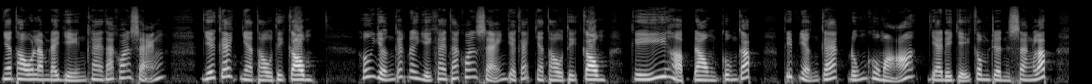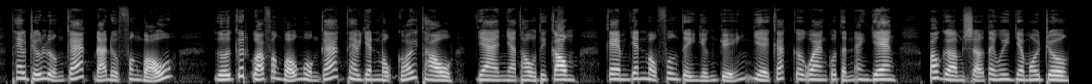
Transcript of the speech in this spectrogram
Nhà thầu làm đại diện khai thác khoáng sản với các nhà thầu thi công hướng dẫn các đơn vị khai thác khoáng sản và các nhà thầu thi công ký hợp đồng cung cấp tiếp nhận cát đúng khu mỏ và địa chỉ công trình san lấp theo trữ lượng cát đã được phân bổ gửi kết quả phân bổ nguồn cát theo danh mục gói thầu và nhà thầu thi công, kèm danh mục phương tiện vận chuyển về các cơ quan của tỉnh An Giang, bao gồm Sở Tài nguyên và Môi trường,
